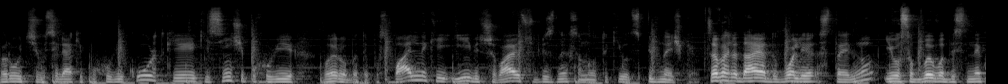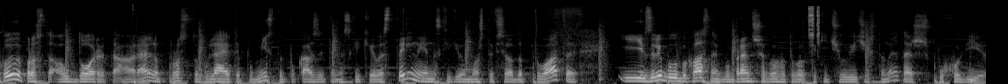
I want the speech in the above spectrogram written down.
беруть усілякі пухові куртки, якісь інші пухові вироби, типу спальники, і відшивають собі з них саме такі от спіднички. Це виглядає доволі стильно, і особливо десь не коли ви просто аутдорите, а реально просто гуляєте по місту, показуєте наскільки ви стильний, наскільки ви можете все адаптувати. І взагалі було б класно, якби бренд ще виготовив такі чоловічі штани, теж пухові.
